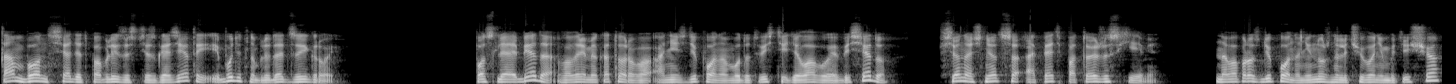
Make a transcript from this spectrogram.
Там Бонд сядет поблизости с газетой и будет наблюдать за игрой. После обеда, во время которого они с Дюпоном будут вести деловую беседу, все начнется опять по той же схеме. На вопрос Дюпона, не нужно ли чего-нибудь еще,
